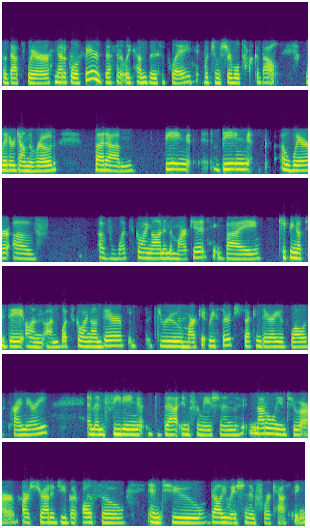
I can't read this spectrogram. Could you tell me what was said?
So that's where medical affairs definitely comes into play, which I'm sure we'll talk about later down the road. But um, being being aware of of what's going on in the market by keeping up to date on, on what's going on there through market research, secondary as well as primary, and then feeding that information not only into our, our strategy, but also into valuation and forecasting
